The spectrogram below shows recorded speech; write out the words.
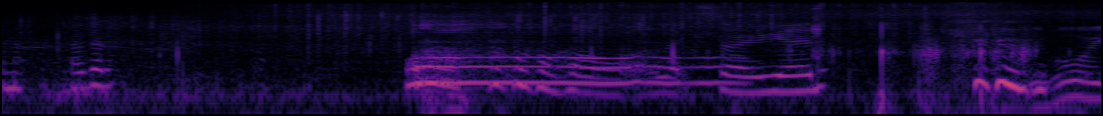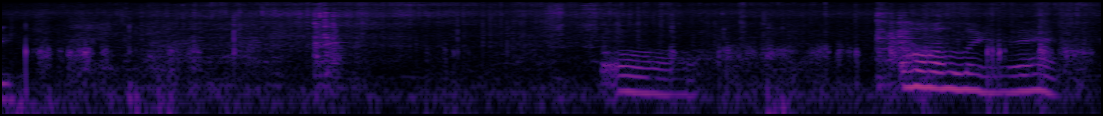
I know, I got it. Oh, looks so good. Good boy. Oh. Oh, look at that.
